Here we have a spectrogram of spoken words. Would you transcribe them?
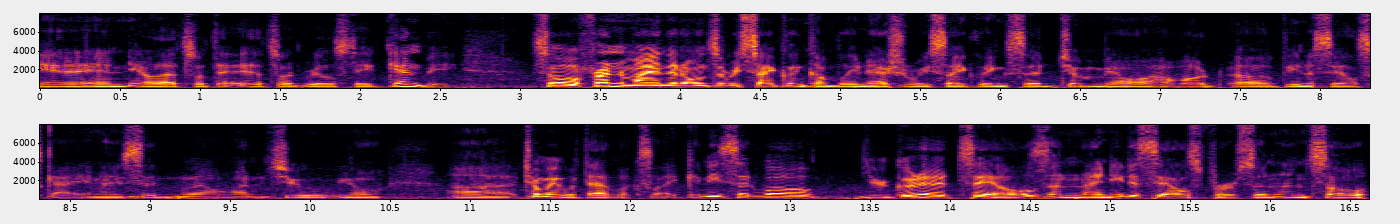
and and you know that's what that, that's what real estate can be. So a friend of mine that owns a recycling company, National Recycling, said, "Jim, you know, how about uh, being a sales guy?" And I said, "Well, why don't you, you know, uh, tell me what that looks like?" And he said, "Well, you're good at sales, and I need a salesperson, and so."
